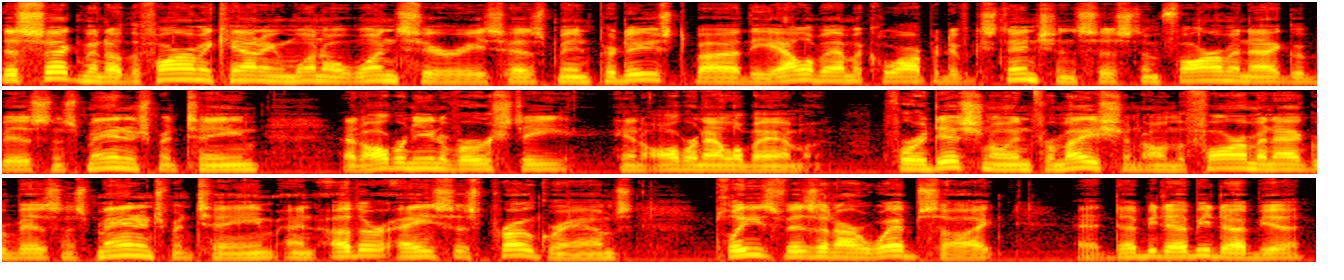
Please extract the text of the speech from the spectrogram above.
This segment of the Farm Accounting 101 series has been produced by the Alabama Cooperative Extension System Farm and Agribusiness Management Team at Auburn University in Auburn, Alabama. For additional information on the Farm and Agribusiness Management Team and other ACES programs, please visit our website at www.aces.edu.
